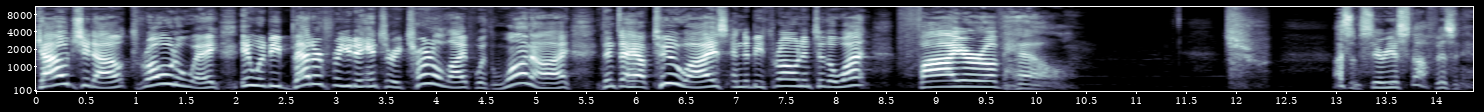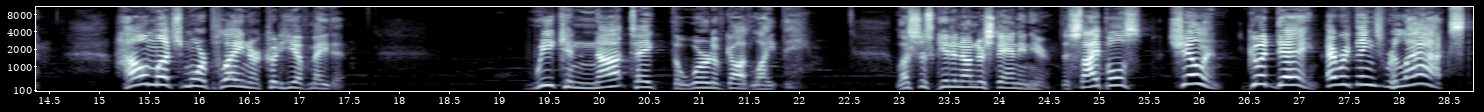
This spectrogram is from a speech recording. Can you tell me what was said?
gouge it out, throw it away. It would be better for you to enter eternal life with one eye than to have two eyes and to be thrown into the what? Fire of hell. That's some serious stuff, isn't it? How much more plainer could he have made it? We cannot take the word of God lightly. Let's just get an understanding here. Disciples, chilling, good day, everything's relaxed.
